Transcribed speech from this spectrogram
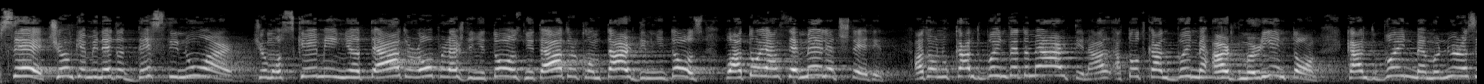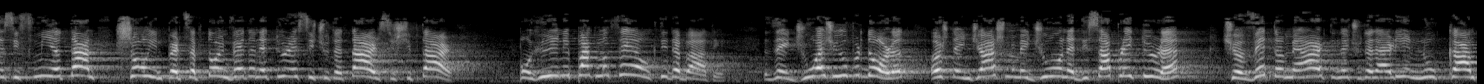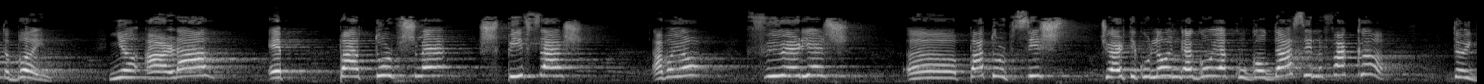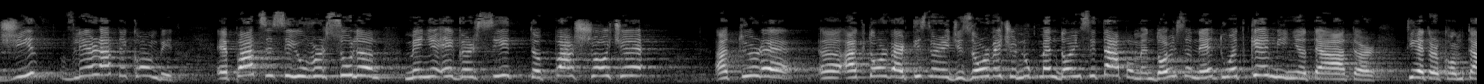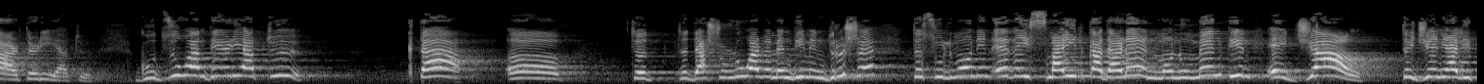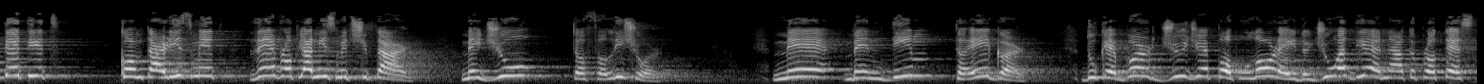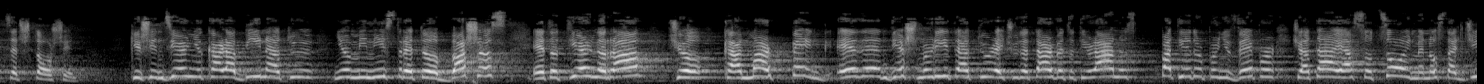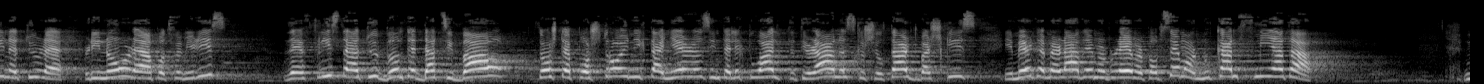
Pse qenkemi ne të destinuar që mos kemi një teatër operash dinjitoz, një teatër kombëtar dinjitoz, po ato janë themelet e shtetit. Ato nuk kanë të bëjnë vetëm me artin, ato të kanë të bëjnë me ardhmërinë tonë, kanë të bëjnë me mënyrën se si fëmijët tanë shohin, perceptojnë veten e tyre si qytetarë, si shqiptarë. Po hyjni pak më thellë këtij debati. Dhe gjuha që ju përdorët është e ngjashme me gjuhën e disa prej tyre që vetëm me artin dhe qytetarinë nuk kanë të bëjnë. Një aradhë e paturpshme, shpifësash, Apo jo? Fyerjesh, paturpësish që artikulojnë nga goja ku godasin në fakt të gjithë vlerat e kombit. E patë se si ju vërsulën me një egërsit të pa shoqe atyre aktorve, artistëve, regjizorve që nuk mendojnë si ta, po mendojnë se ne duhet kemi një teatër tjetër komtar të ri aty. Gudzuan deri aty Këta të dashuruar me mendimin ndryshe të sulmonin edhe Ismail Kadaren, monumentin e gjallë të gjenialitetit, kombëtarizmit dhe evropianizmit shqiptar, me gjuhë të fëlliqur. me mendim të egër, duke bërë gjyqe popullore i dëgjuat dje në atë protestë se ç'thoshin. Kishin nxjerr një karabina aty një ministër të Bashës e të tjerë në radhë që kanë marrë peng edhe ndjeshmëritë e atyre qytetarëve të Tiranës, patjetër për një vepër që ata e asocojnë me nostalgjinë e tyre rinore apo të fëmijërisë, Dhe fliste aty bënte dacibao, thoshte poshtërojini këta njerëz intelektualë të Tiranës, këshilltarë të bashkisë, i merrte me radhë emër për emër, po pse mor, nuk kanë fëmijë ata.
